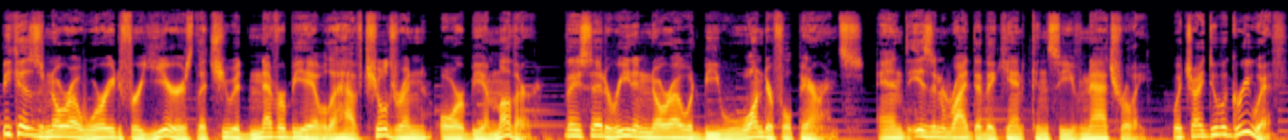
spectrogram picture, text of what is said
Because Nora worried for years that she would never be able to have children or be a mother. They said Reed and Nora would be wonderful parents, and isn't right that they can't conceive naturally, which I do agree with.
